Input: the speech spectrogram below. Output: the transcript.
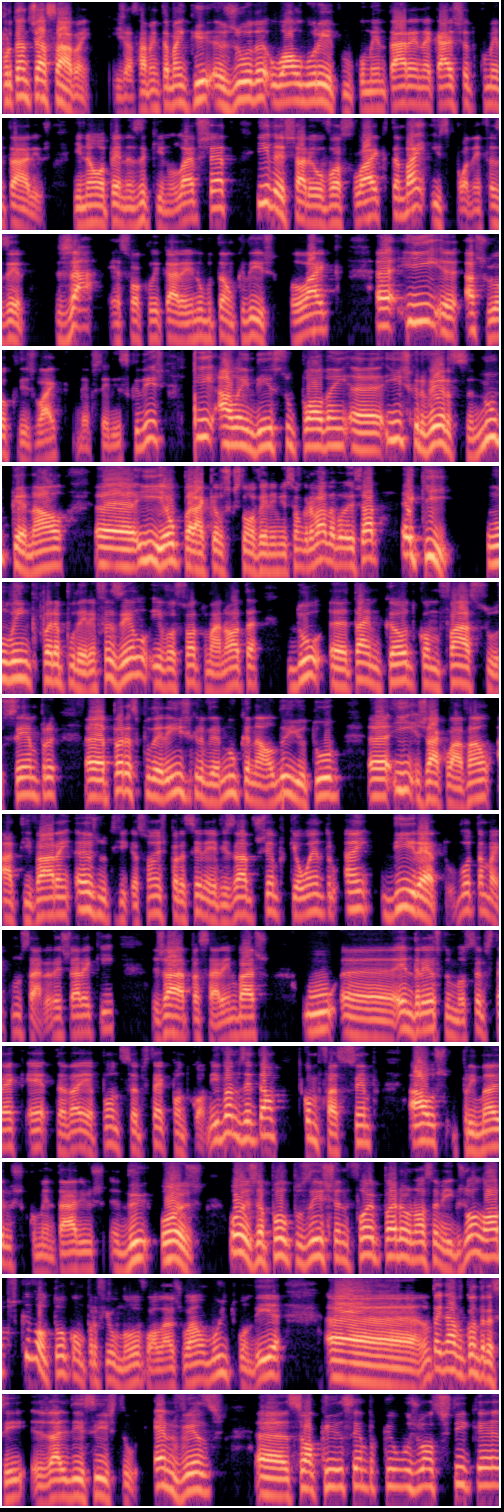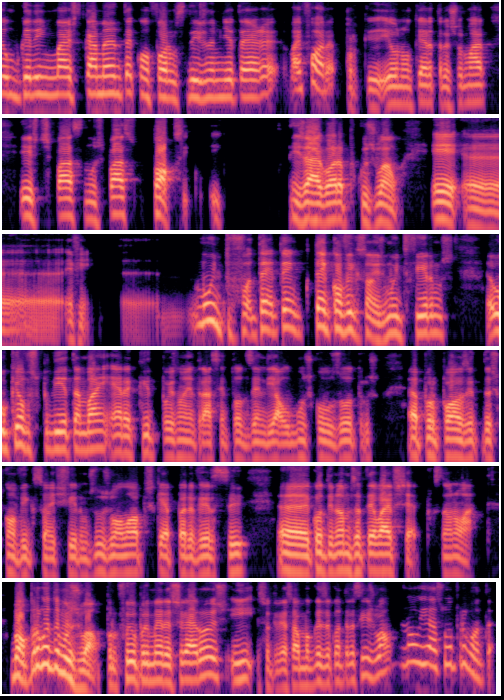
portanto, já sabem, e já sabem também que ajuda o algoritmo comentarem na caixa de comentários e não apenas aqui no live chat e deixarem o vosso like também. Isso podem fazer já. É só clicarem no botão que diz like. Uh, e uh, acho eu que diz like, deve ser isso que diz. E além disso, podem uh, inscrever-se no canal. e eu, para aqueles que estão a ver a emissão gravada, vou deixar aqui um link para poderem fazê-lo e vou só tomar nota do uh, timecode, como faço sempre, uh, para se poderem inscrever no canal de YouTube uh, e, já que lá vão, ativarem as notificações para serem avisados sempre que eu entro em direto. Vou também começar a deixar aqui, já a passar em baixo, o endereço do meu Substack, é tadeia.substack.com. E vamos então, como faço sempre, aos primeiros comentários de hoje. Hoje a pole position foi para o nosso amigo João Lopes, que voltou com um perfil novo. Olá, João, muito bom dia. Uh, não tenho nada contra si, já lhe disse isto N vezes, uh, só que sempre que o João se estica um bocadinho mais de camanta, conforme se diz na minha terra, vai fora, porque eu não quero transformar este espaço num espaço tóxico. E, já agora, porque o João é, uh, enfim, muito, tem, tem, tem convicções muito firmes o que eu vos pedia também era que depois não entrassem todos em diálogo uns com os outros a propósito das convicções firmes do João Lopes, que é para ver se uh, continuamos a ter live chat, porque senão não há. Bom, pergunta-me o João, porque foi o primeiro a chegar hoje e se eu tivesse alguma coisa contra si, João, não ia à sua pergunta.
